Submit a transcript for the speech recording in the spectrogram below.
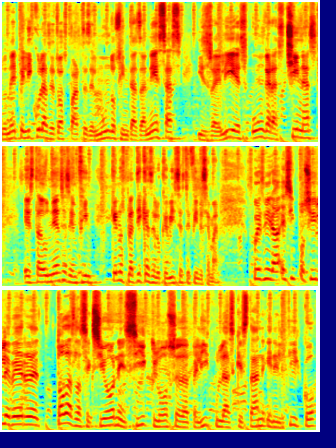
donde hay películas de todas partes del mundo, cintas danesas, israelíes, húngaras, chinas, estadounidenses, en fin. ¿Qué nos platicas de lo que viste este fin de semana? Pues mira, es imposible ver eh, todas las secciones, ciclos, eh, películas que están en el FICO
